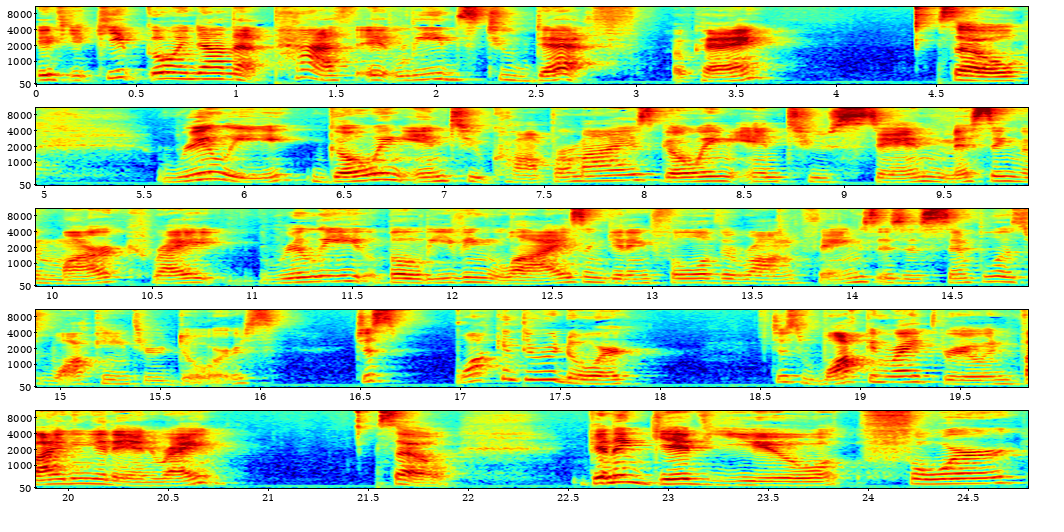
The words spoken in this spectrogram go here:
if you keep going down that path, it leads to death, okay? So really going into compromise, going into sin, missing the mark, right? Really believing lies and getting full of the wrong things is as simple as walking through doors. Just walking through a door, just walking right through, inviting it in, right? So, gonna give you four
